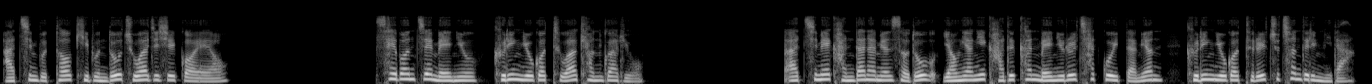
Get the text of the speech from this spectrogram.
아침부터 기분도 좋아지실 거예요. 세 번째 메뉴, 그릭 요거트와 견과류. 아침에 간단하면서도 영양이 가득한 메뉴를 찾고 있다면 그릭 요거트를 추천드립니다.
